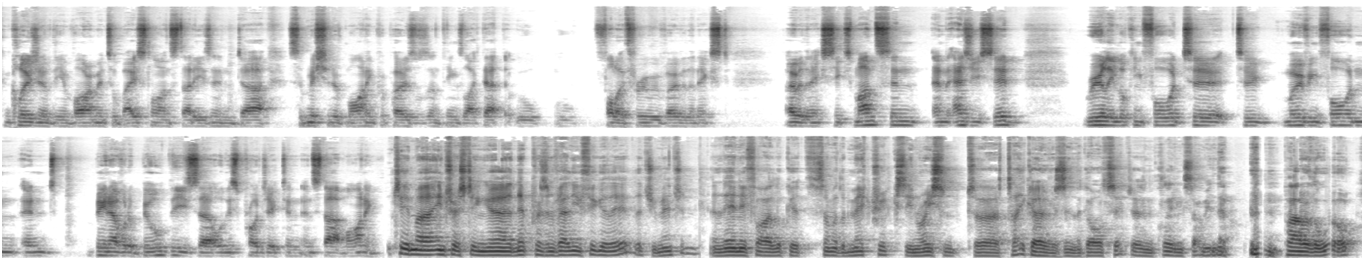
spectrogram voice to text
conclusion of the environmental baseline studies and uh, submission of mining proposals and things like that that we'll, we'll follow through with over the next over the next six months. And and as you said, really looking forward to to moving forward and, and being able to build these uh, or this project and, and start mining. Tim, uh, interesting uh, net present value figure there that you mentioned. And then if I look at some of the metrics in recent uh, takeovers in the gold sector, including some in that part of the world,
